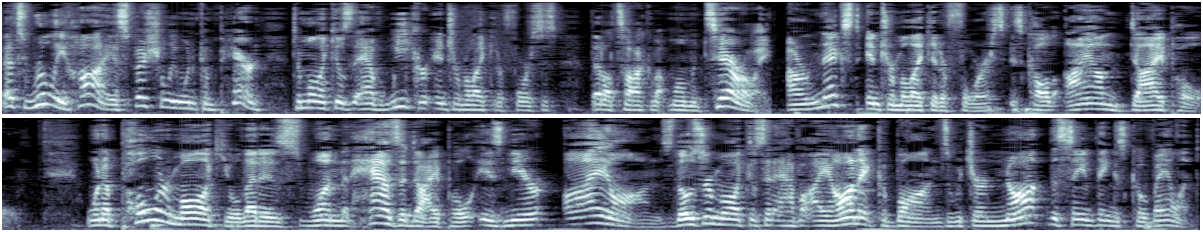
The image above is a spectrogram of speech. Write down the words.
That's really high, especially when compared to molecules that have weaker intermolecular forces that I'll talk about momentarily. Our next intermolecular force is called ion dipole. When a polar molecule, that is one that has a dipole, is near ions, those are molecules that have ionic bonds, which are not the same thing as covalent.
